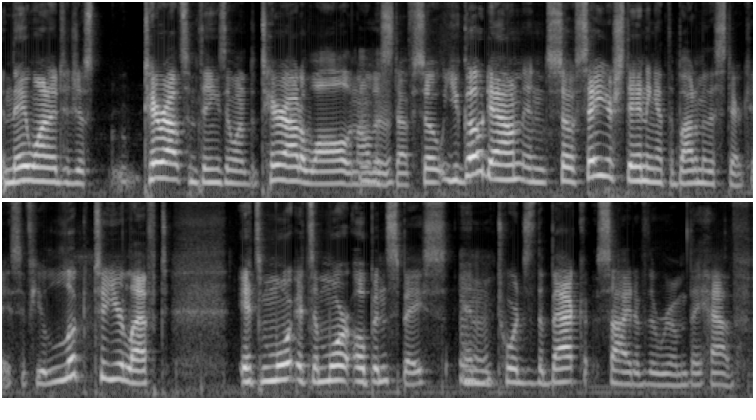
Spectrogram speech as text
And they wanted to just tear out some things. They wanted to tear out a wall and all Mm-hmm. this stuff. So you go down and so say you're standing at the bottom of the staircase. If you look to your left, it's more it's a more open space Mm-hmm. and towards the back side of the room they have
